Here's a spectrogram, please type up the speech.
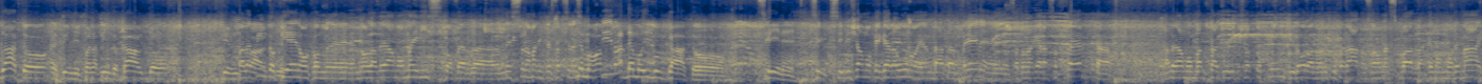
sudato e quindi il palapinto caldo. Il palapinto pieno con, eh, non l'avevamo mai visto per eh, nessuna manifestazione abbiamo, sportiva. Abbiamo divulgato sì, bene. Sì, sì, diciamo che gara 1 è andata bene, è stata una gara sofferta, avevamo un vantaggio di 18 punti, loro hanno recuperato, sono una squadra che non muore mai,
